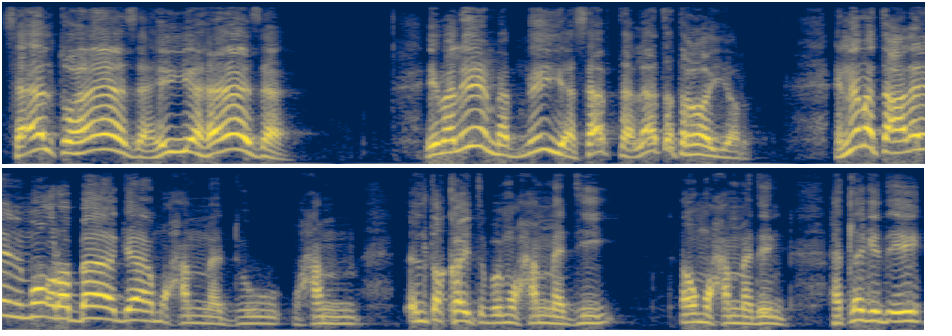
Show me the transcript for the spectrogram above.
سألت هذا هي هذا. يبقى ليه مبنية ثابتة لا تتغير؟ إنما تعالى لي المعرب بقى جاء محمد محمد التقيت بمحمدي أو محمدين هتلاقي إيه؟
